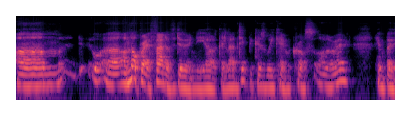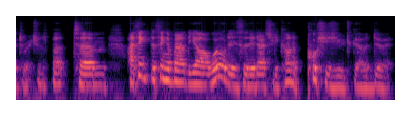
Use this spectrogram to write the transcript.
Um, uh, I'm not a great fan of doing the Arc Atlantic because we came across on our own in both directions. But um, I think the thing about the Arc World is that it actually kind of pushes you to go and do it.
